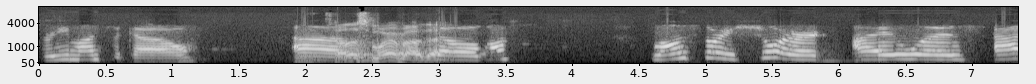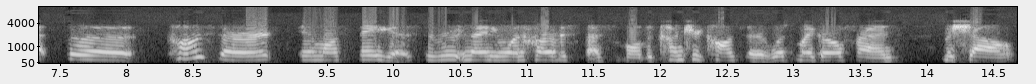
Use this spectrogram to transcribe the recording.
three months ago. Um, Tell us more about that. So, long story short, I was at the concert in Las Vegas, the Route 91 Harvest Festival, the country concert with my girlfriend, Michelle.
